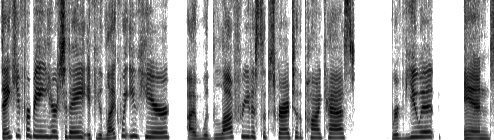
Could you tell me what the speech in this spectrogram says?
thank you for being here today. If you like what you hear, I would love for you to subscribe to the podcast, review it, and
